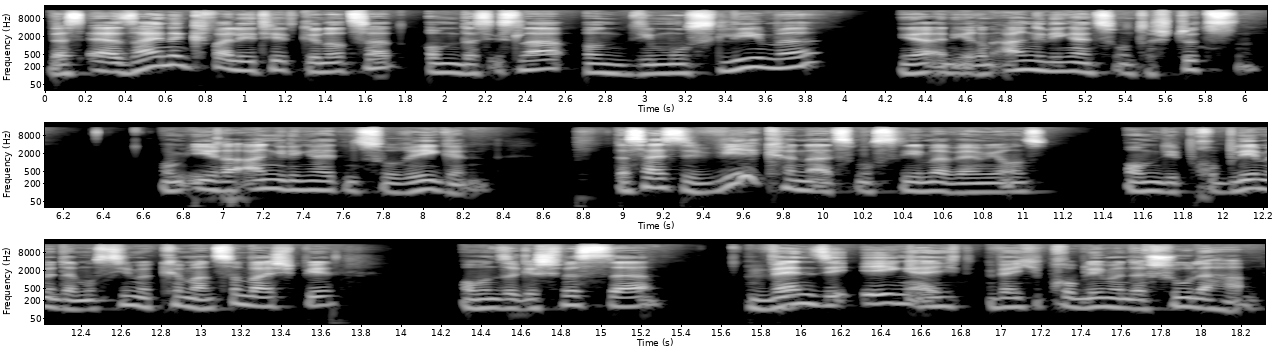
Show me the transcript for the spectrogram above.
dass er seine Qualität genutzt hat, um das Islam und die Muslime ja in ihren Angelegenheiten zu unterstützen, um ihre Angelegenheiten zu regeln. Das heißt, wir können als Muslime, wenn wir uns um die Probleme der Muslime kümmern, zum Beispiel um unsere Geschwister, wenn sie irgendwelche Probleme in der Schule haben,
